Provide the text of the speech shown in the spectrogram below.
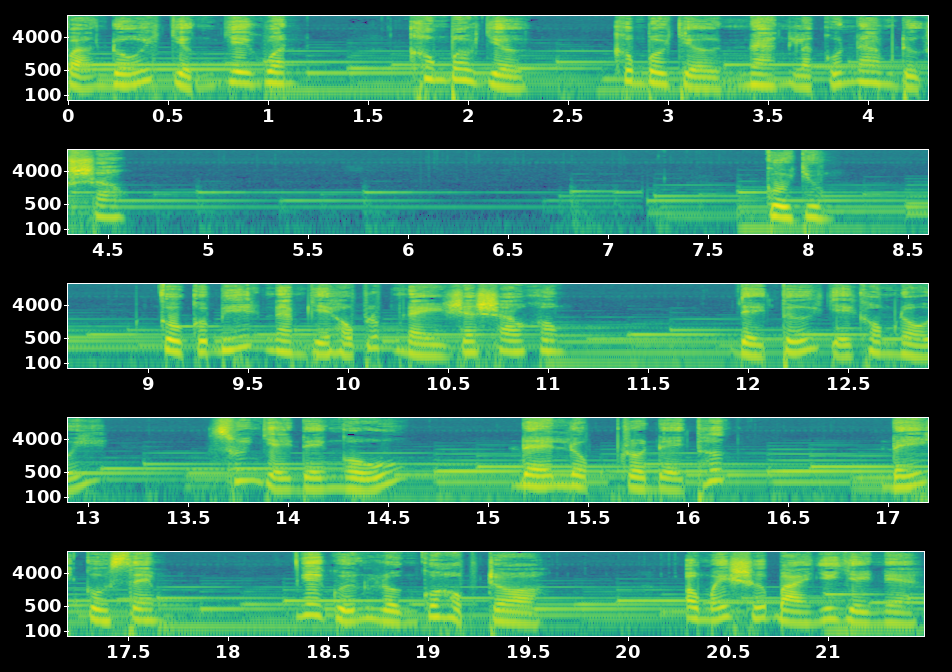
phản đối vẫn dây quanh. Không bao giờ, Không bao giờ nàng là của Nam được sao? Cô Dung, Cô có biết Nam dạy học lúc này ra sao không? Đệ tứ dậy không nổi, Xuống dậy đệ ngủ Đệ lục rồi đệ thức. Đấy, cô xem, Nghe quyển luận của học trò. Ông ấy sửa bài như vậy nè,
